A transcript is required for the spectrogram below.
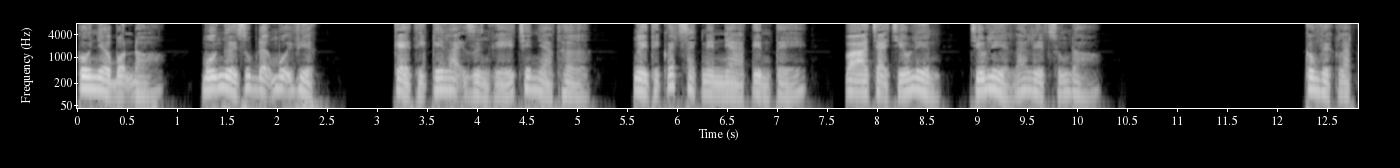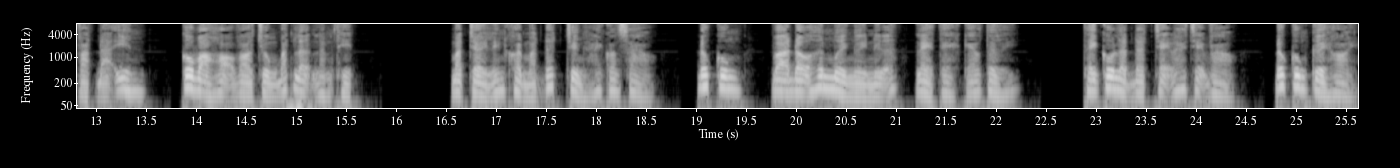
cô nhờ bọn đó, mỗi người giúp đỡ mỗi việc. Kẻ thì kê lại giường ghế trên nhà thờ, người thì quét sạch nền nhà tiền tế, và trải chiếu liền, chiếu lìa la liệt xuống đó. Công việc lặt vặt đã yên, cô bảo họ vào chuồng bắt lợn làm thịt. Mặt trời lên khỏi mặt đất chừng hai con sào, đốc cung và độ hơn 10 người nữa lẻ tẻ kéo tới. Thấy cô lật đật chạy ra chạy vào, đốc cung cười hỏi.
